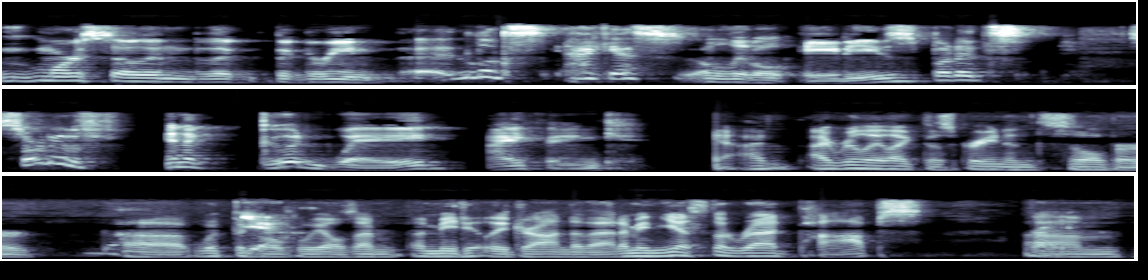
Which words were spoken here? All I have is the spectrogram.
more so than the, the green. It looks, I guess, a little 80s, but it's sort of in a good way, I think. Yeah, I, I really like this green and silver uh, with the Yeah. gold wheels. I'm immediately drawn to that. I mean, yes, the red pops, Right. um,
